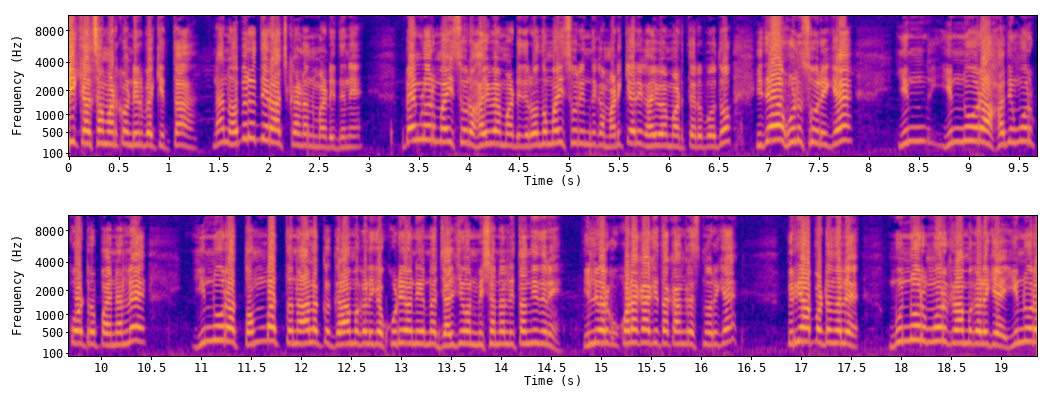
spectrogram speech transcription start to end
ಈ ಕೆಲಸ ಮಾಡ್ಕೊಂಡಿರ್ಬೇಕಿತ್ತ? ನಾನು ಅಭಿವೃದ್ಧಿ ರಾಜಕಾರಣ ಮಾಡಿದ್ದೀನಿ. ಬೆಂಗಳೂರು, ಮೈಸೂರು ಹೈವೇ ಮಾಡಿದಿರೋದು ಮೈಸೂರಿಂದ ಮಡಿಕೇರಿಗೆ ಹೈವೇ ಮಾಡ್ತಾ ಇರ್ಬೋದು ಇದೇ ಹುಣಸೂರಿಗೆ ಇನ್, ಇನ್ನೂರ ಹದಿಮೂರು ಕೋಟಿ ರೂಪಾಯಿನಲ್ಲಿ ಇನ್ನೂರ ತೊಂಬತ್ತು ನಾಲ್ಕು ಗ್ರಾಮಗಳಿಗೆ ಕುಡಿಯೋ ನೀರನ್ನ ಜಲಜೀವನ್ ಮಿಷನಲ್ಲಿ ತಂದಿದ್ದೀನಿ. ಇಲ್ಲಿವರೆಗೂ ಕೊಡೋಕ್ಕಾಗಿತ್ತ ಕಾಂಗ್ರೆಸ್ನವರಿಗೆ? ಪಿರಿಯಾಪಟ್ಟಣದಲ್ಲಿ ಮುನ್ನೂರು ಮೂರು ಗ್ರಾಮಗಳಿಗೆ ಇನ್ನೂರ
